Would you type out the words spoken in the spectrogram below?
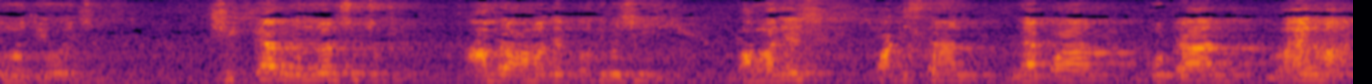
উন্নতি হয়েছে। শিক্ষার উন্নয়ন সূচকে আমরা আমাদের প্রতিবেশী বাংলাদেশ, পাকিস্তান, নেপাল, ভুটান, মায়ানমার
